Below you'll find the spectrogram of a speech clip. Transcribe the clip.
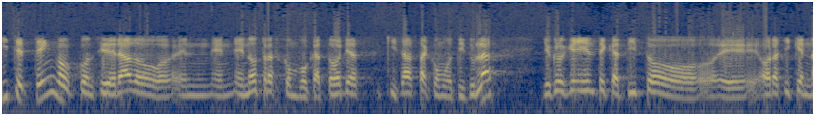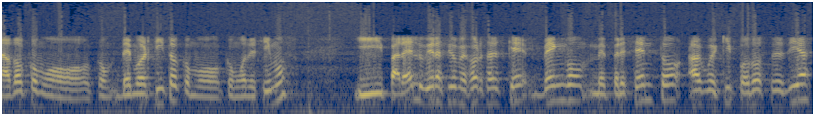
sí te tengo considerado en, en, otras convocatorias, quizás hasta como titular. Yo creo que ahí el Tecatito eh, ahora sí que nadó como, como- de muertito, como, como decimos, y para él hubiera sido mejor, ¿sabes qué? Vengo, me presento, hago equipo dos, tres días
